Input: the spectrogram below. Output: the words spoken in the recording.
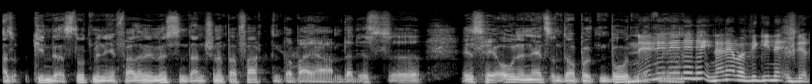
Also Kinder, es tut mir nicht gefallen, wir müssen dann schon ein paar Fakten dabei haben. Das ist, äh, ist hier ohne Netz und doppelten Boden. Nee, nee, nee, nee, nee, nein, aber wir, gehen ja,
